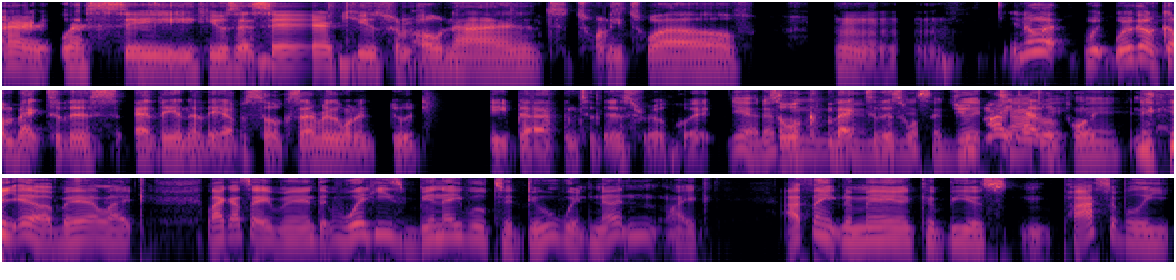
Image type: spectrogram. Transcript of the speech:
All right, let's see. He was at Syracuse from 09 to 2012. Hmm. You know what? We're going to come back to this at the end of the episode because I really want to do a deep dive into this real quick. Yeah, so we'll come back to this it's one. You might topic, have a point. Man. yeah, man. Like, like I say, man, what he's been able to do with nothing. Like, I think the man could be a possibly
